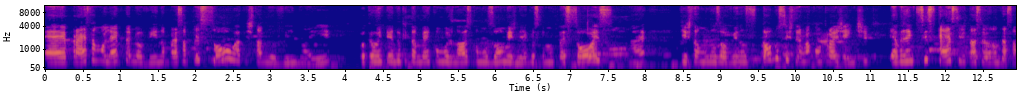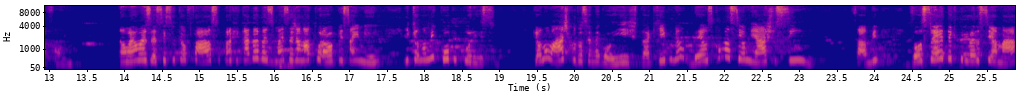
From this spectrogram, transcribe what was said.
É, para essa mulher que está me ouvindo, para essa pessoa que está me ouvindo aí, porque eu entendo que também, como nós, como os homens negros, como pessoas, né, que estamos nos ouvindo, todo o sistema contra a gente, e a gente se esquece de estar se olhando dessa forma. Então, é um exercício que eu faço para que cada vez mais seja natural eu pensar em mim e que eu não me culpe por isso. Que eu não acho que eu estou sendo egoísta, que, meu Deus, como assim eu me acho sim? Sabe? Você tem que primeiro se amar,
